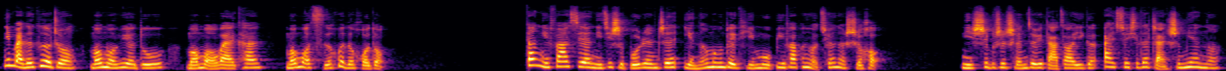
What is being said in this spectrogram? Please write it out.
你买的各种某某阅读、某某外刊、某某词汇的活动。当你发现你即使不认真也能蒙对题目并发朋友圈的时候，你是不是沉醉于打造一个爱学习的展示面呢？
